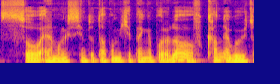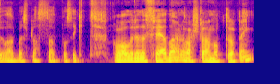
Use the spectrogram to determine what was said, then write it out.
så er det mange som kommer til å tape mye penger på det. Da og kan det gå utover arbeidsplasser på sikt. Og Allerede fredag er det varsla en opptrapping.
